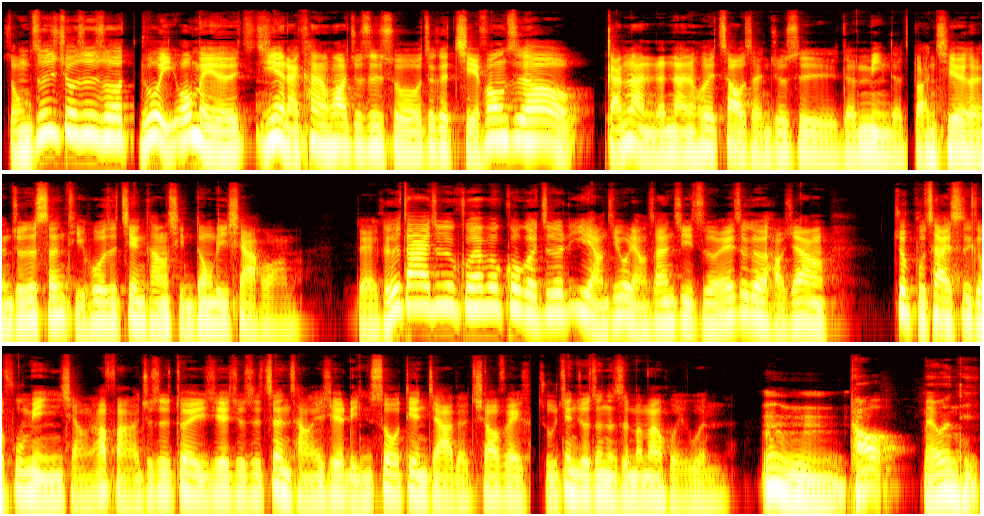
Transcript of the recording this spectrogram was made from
总之就是说，如果以欧美的经验来看的话，就是说这个解封之后，感染仍然会造成就是人民的短期的可能就是身体或者是健康行动力下滑嘛。对，可是大概就是过不过个就是一两季或两三季之后，哎，这个好像就不再是一个负面影响，它反而就是对一些就是正常一些零售店家的消费，逐渐就真的是慢慢回温。嗯，好。没问题。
